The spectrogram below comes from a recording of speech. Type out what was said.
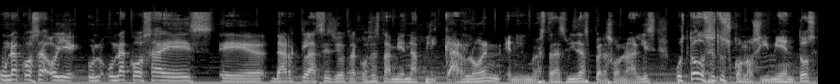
una cosa, oye, una cosa es eh, dar clases y otra cosa es también aplicarlo en, en nuestras vidas personales, pues todos estos conocimientos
